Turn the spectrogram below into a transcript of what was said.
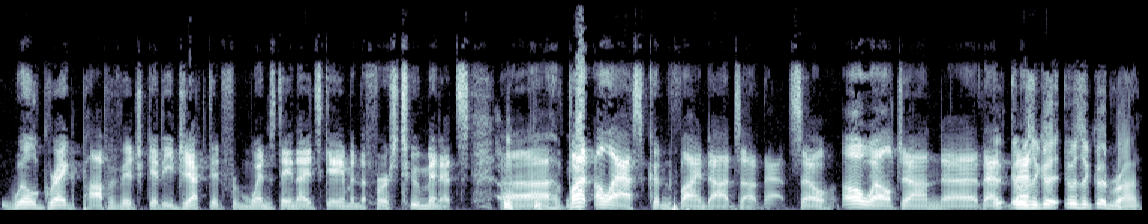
will Gregg Popovich get ejected from Wednesday night's game in the first two minutes. Uh, but alas, couldn't find odds on that. So oh well, John. Uh, that, it, was a good it was a good run.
